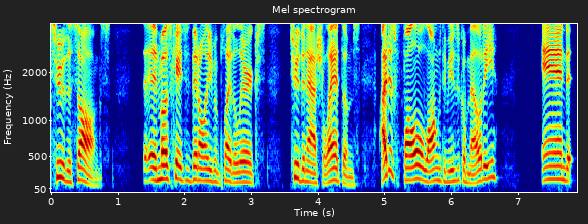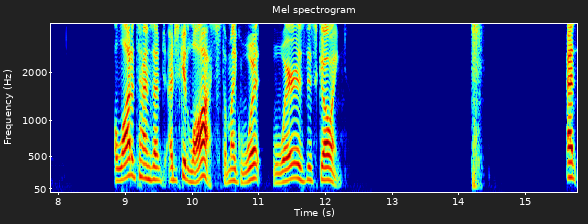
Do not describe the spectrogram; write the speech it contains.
to the songs. In most cases they don't even play the lyrics to the national anthems. I just follow along with the musical melody, and a lot of times I'm, I just get lost. I'm like, what? Where is this going? And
